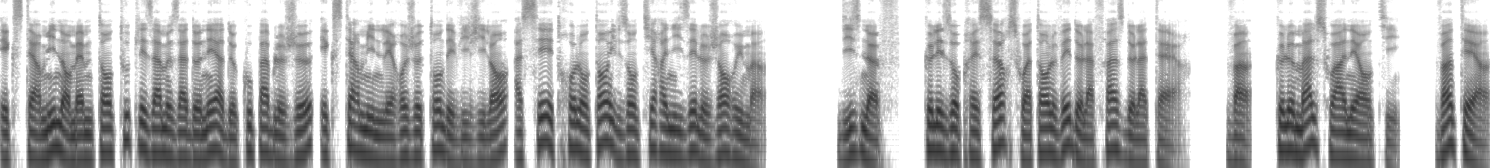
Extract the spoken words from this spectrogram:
extermine en même temps toutes les âmes adonnées à de coupables jeux, extermine les rejetons des vigilants, assez et trop longtemps ils ont tyrannisé le genre humain. 19. Que les oppresseurs soient enlevés de la face de la terre. 20. Que le mal soit anéanti. 21.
